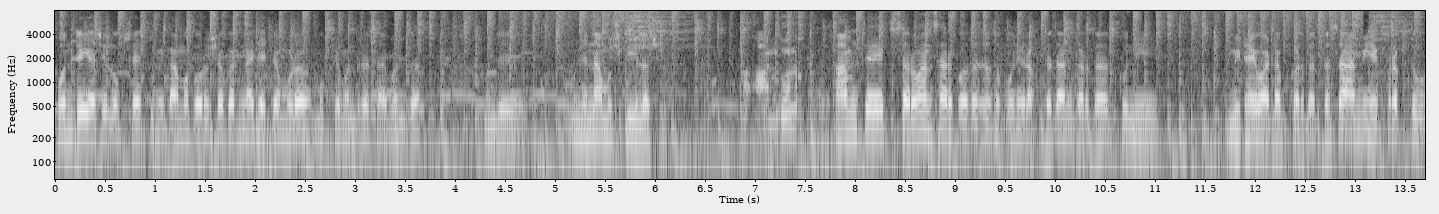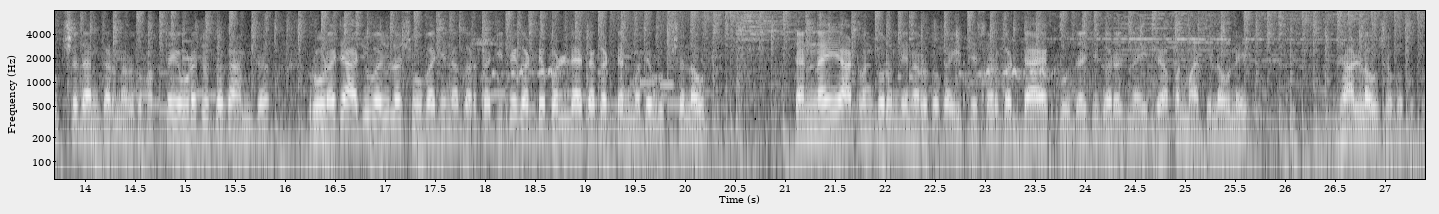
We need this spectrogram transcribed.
कोणतेही असे लोकशाहीत तुम्ही कामं करू शकत नाही ज्याच्यामुळं मुख्यमंत्री साहेबांचं म्हणजे म्हणजे नामुष्की येईल अशी. आंदोलन? आमचं एक सर्वांसारखं होतं जसं कोणी रक्तदान करतात कोणी मिठाई वाटप करतात तसं आम्ही एक फक्त वृक्षदान करणार होतो. फक्त एवढंच होतं का आमचं रोडाच्या आजूबाजूला शोबाजी न करता जिथे गड्डे पडले आहेत त्या गड्ड्यांमध्ये वृक्ष लावून त्यांनाही आठवण करून देणार होतो का इथे सर गड्डा आहे खोदायची गरज नाही इथे आपण माती लावूनही झाड लावू शकत होतो?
